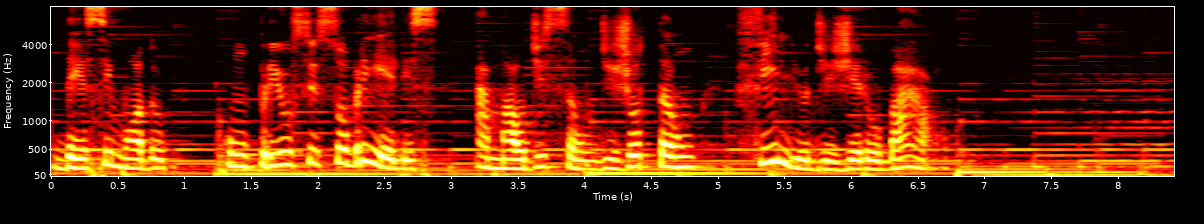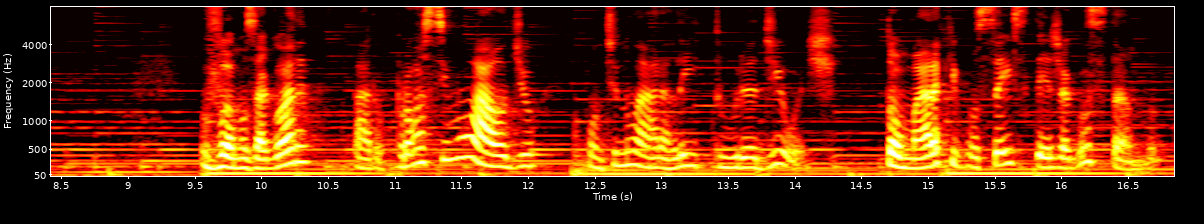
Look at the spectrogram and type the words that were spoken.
Desse modo, cumpriu-se sobre eles a maldição de Jotão, filho de Jerubaal. Vamos agora para o próximo áudio continuar a leitura de hoje. Tomara que você esteja gostando.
